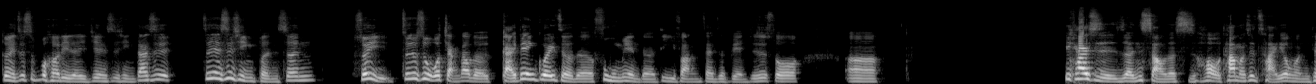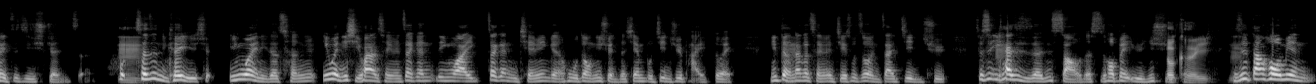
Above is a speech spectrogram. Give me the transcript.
对，这是不合理的一件事情。但是这件事情本身，所以这就是我讲到的改变规则的负面的地方，在这边就是说，呃，一开始人少的时候，他们是采用了你可以自己选择嗯、甚至你可以选，因为你的成员，因为你喜欢的成员在跟另外一，在跟你前面一个人互动，你选择先不进去排队，你等那个成员结束之后，你再进去。就是一开始人少的时候被允许都可以，可是当后面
